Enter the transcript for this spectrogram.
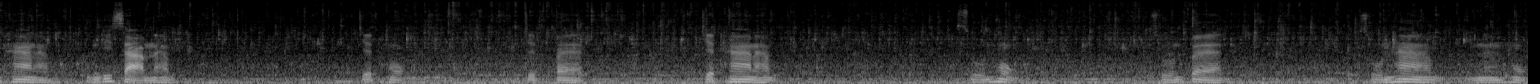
ดห้านะครับกลุ่มที่สามนะครับ เจ็ดหกเจ็ดแปดเจ็ดห้านะครับศูนย์หกศูนย์แปดศูนย์ห้าครับหนึ่งหก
